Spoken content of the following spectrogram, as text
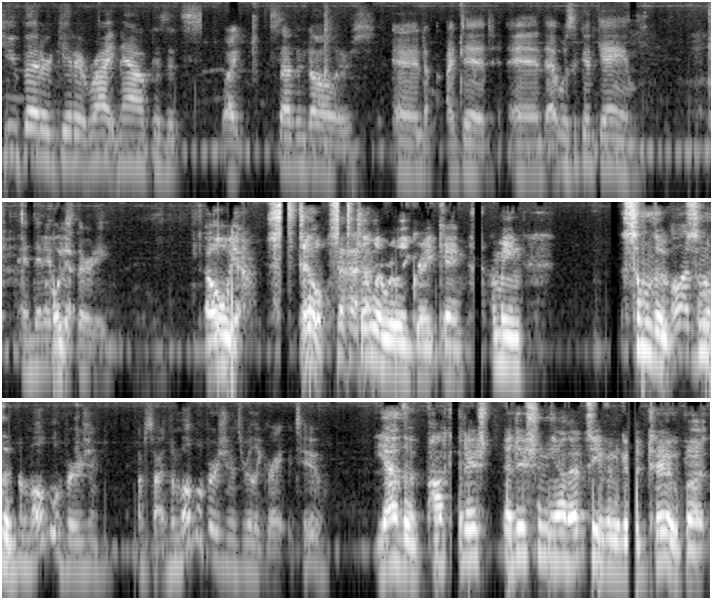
you better get it right now because it's like seven dollars, and I did, and that was a good game. And then it Oh, was yeah. thirty. oh yeah, still, still a really great game. I mean, some of the Oh, some of the the mobile version. I'm sorry, the mobile version is really great too. yeah the Pocket Edition, yeah, that's even good too. But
